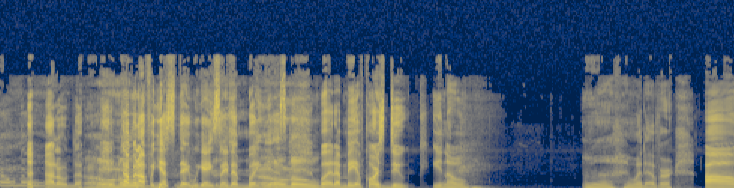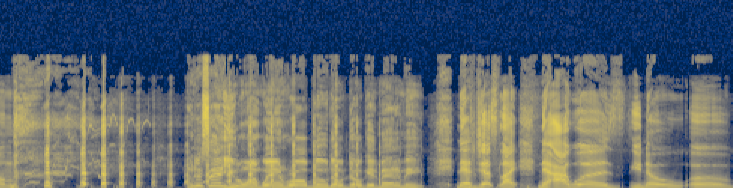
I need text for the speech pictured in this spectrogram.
don't know. I don't know. I don't know. Coming off of yesterday, we can't say that, but I yes. don't know. But I mean, of course, Duke. You know, uh, whatever. Um, I'm just saying, you the one wearing royal blue. Don't don't get mad at me. now just like now, I was, you know, uh,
